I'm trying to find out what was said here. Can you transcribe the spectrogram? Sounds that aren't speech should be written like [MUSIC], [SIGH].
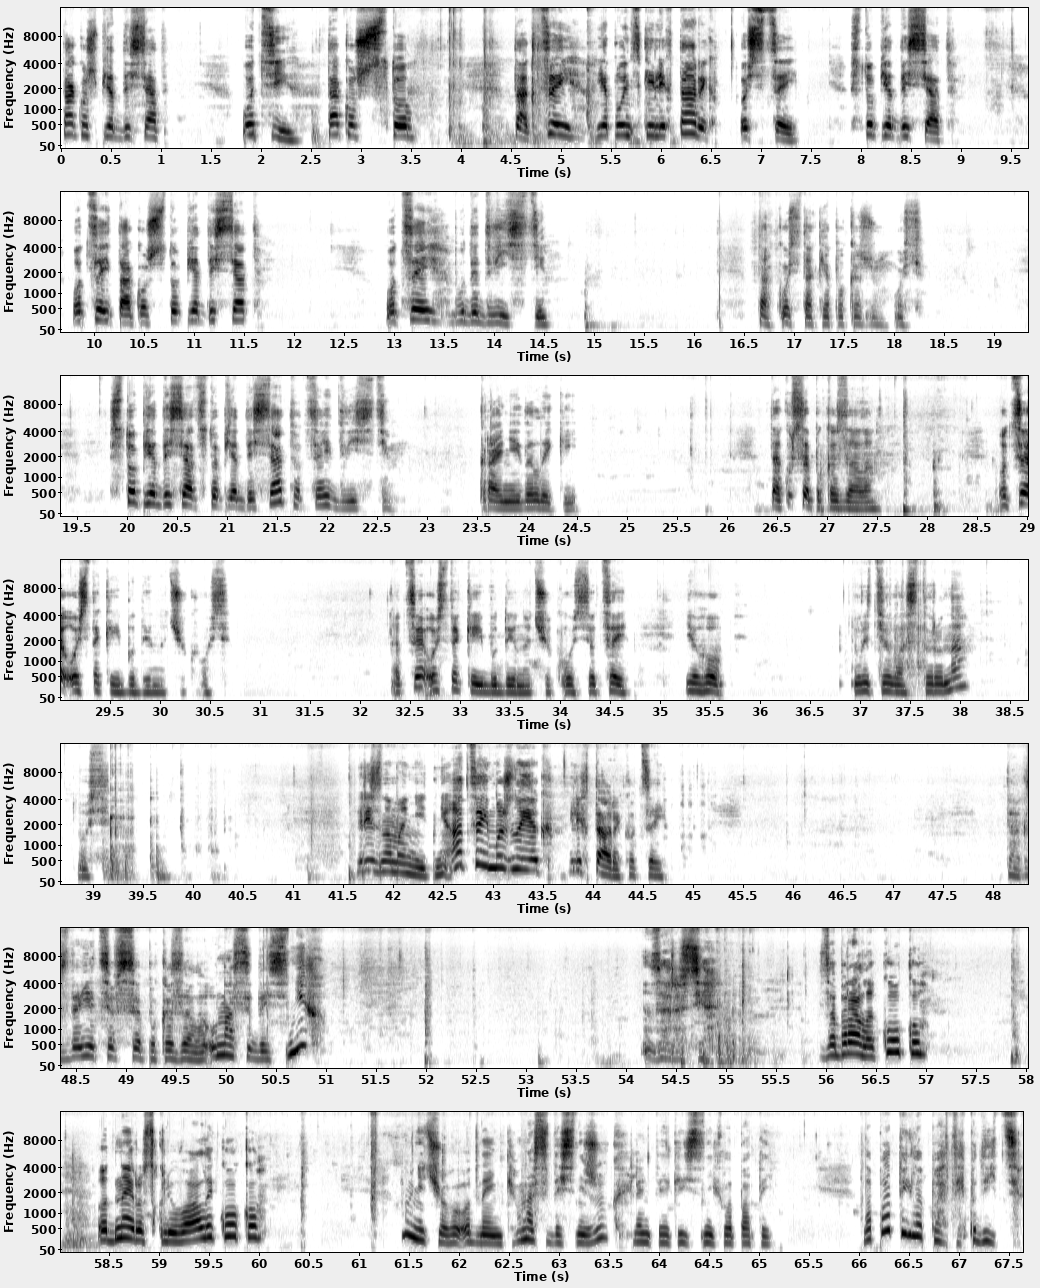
також 50. Оці також 100. Так, цей японський ліхтарик, ось цей 150. Оцей також 150. Оцей буде 200. Так, ось так я покажу. Ось. 150, 150, оцей 200. Крайній великий. Так, усе показала. Оце ось такий будиночок. Ось. А це ось такий будиночок. Ось оцей його лицьова сторона. Ось. Різноманітні. А цей можна як ліхтарик оцей. Так, здається, все показала. У нас іде сніг. Зараз я забрала коко. Одне розклювали коко. Ну, нічого, одненьке. У нас іде сніжок. Гляньте, який сніг лопатий. Лопатий, лопатий, подивіться.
